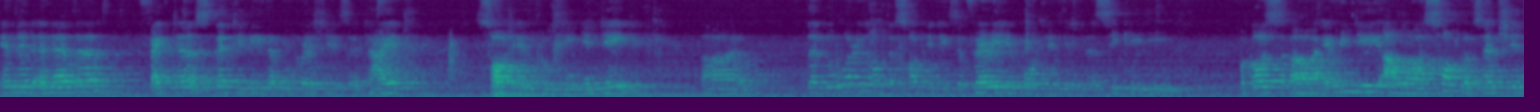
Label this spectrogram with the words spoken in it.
And then another factors that delay the progression is a diet, salt and protein intake. Uh, the lowering of the salt intake is very important in the CKD because uh, every day our salt consumption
